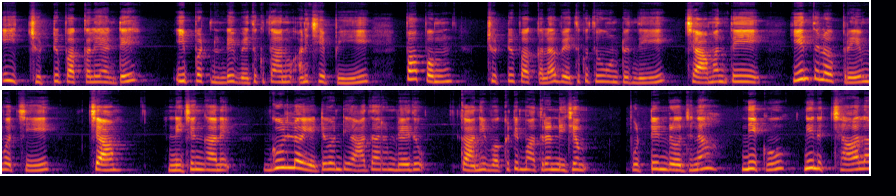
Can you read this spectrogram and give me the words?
ఈ చుట్టుపక్కలే అంటే ఇప్పటి నుండి వెతుకుతాను అని చెప్పి పాపం చుట్టుపక్కల వెతుకుతూ ఉంటుంది చామంతి. ఇంతలో ప్రేమ్ వచ్చి చామ్ నిజంగానే గుళ్ళో ఎటువంటి ఆధారం లేదు కానీ ఒకటి మాత్రం నిజం. పుట్టినరోజున నీకు నేను చాలా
